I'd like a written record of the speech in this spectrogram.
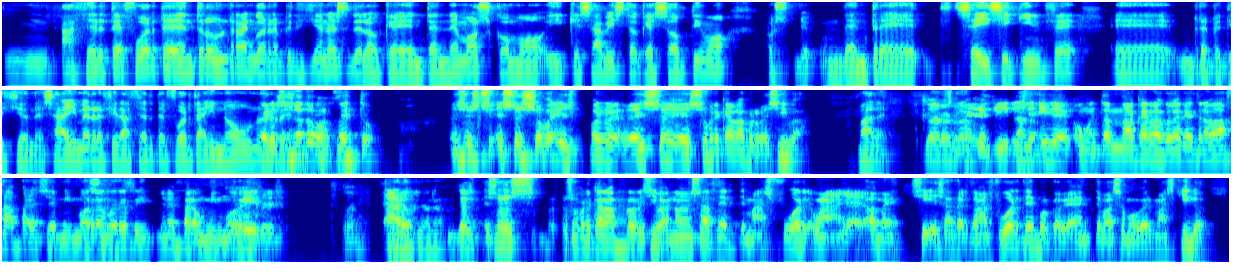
mm, hacerte fuerte dentro de un rango de repeticiones de lo que entendemos como y que se ha visto que es óptimo, pues de entre 6 y 15 eh, repeticiones. Ahí me refiero a hacerte fuerte, ahí no uno. Pero es otro concepto. Eso es, eso es, sobrecarga progresiva. Vale. Claro, Es decir, ir aumentando la carga con la que trabaja para ese mismo rango de repeticiones para un mismo ritmo. Claro, Entonces, eso es sobrecarga progresiva, no es hacerte más fuerte. Bueno, hombre, sí, es hacerte más fuerte porque obviamente vas a mover más kilos,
